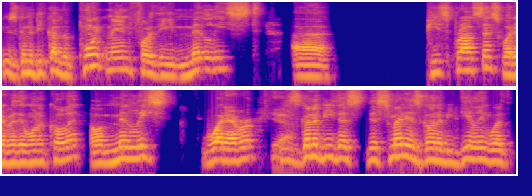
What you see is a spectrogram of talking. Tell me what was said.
who's going to become the point man for the Middle East uh, peace process, whatever they want to call it, or Middle East whatever. Yeah. He's going to be this. This man is going to be dealing with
